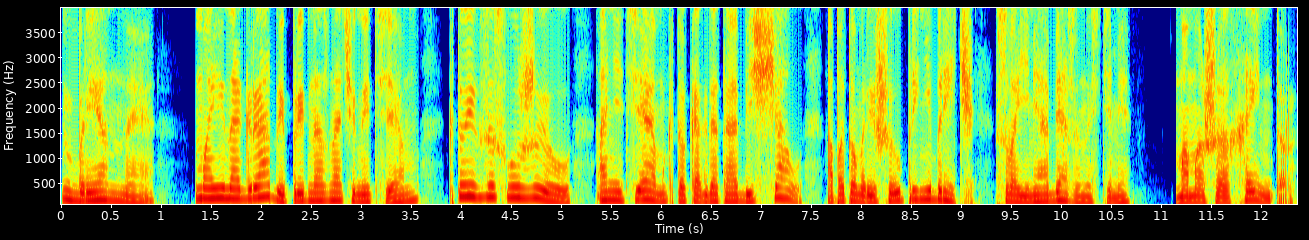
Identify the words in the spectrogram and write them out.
«Бренная, мои награды предназначены тем, кто их заслужил, а не тем, кто когда-то обещал, а потом решил пренебречь своими обязанностями». Мамаша Хейнтер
